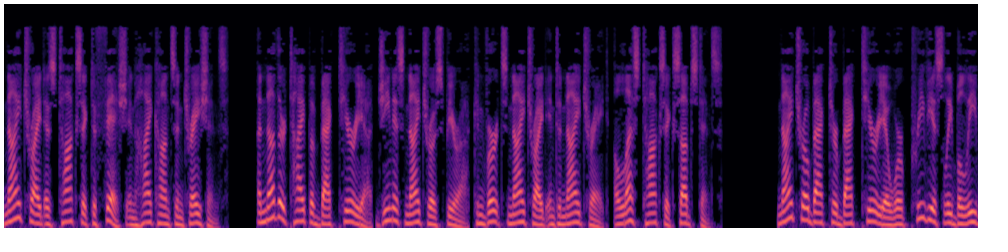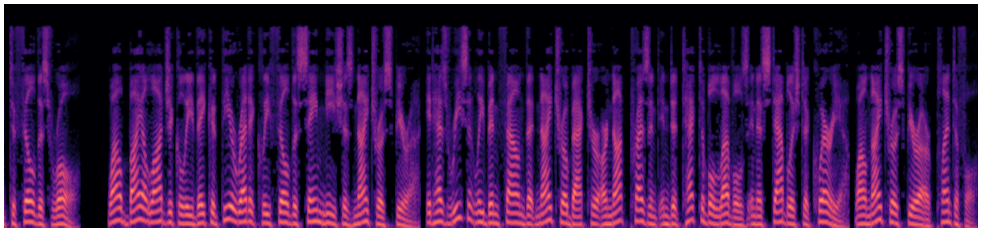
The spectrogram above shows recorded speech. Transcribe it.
Nitrite is toxic to fish in high concentrations. Another type of bacteria genus Nitrospira converts nitrite into nitrate, a less toxic substance. Nitrobacter bacteria were previously believed to fill this role. While biologically they could theoretically fill the same niche as Nitrospira, it has recently been found that Nitrobacter are not present in detectable levels in established aquaria, while Nitrospira are plentiful.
